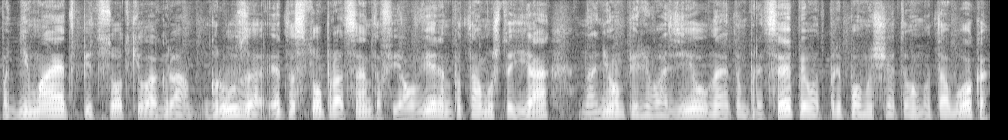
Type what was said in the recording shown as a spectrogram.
поднимает 500 килограмм груза. Это сто процентов, я уверен, потому что я на нем перевозил, на этом прицепе, вот при помощи этого мотоблока,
